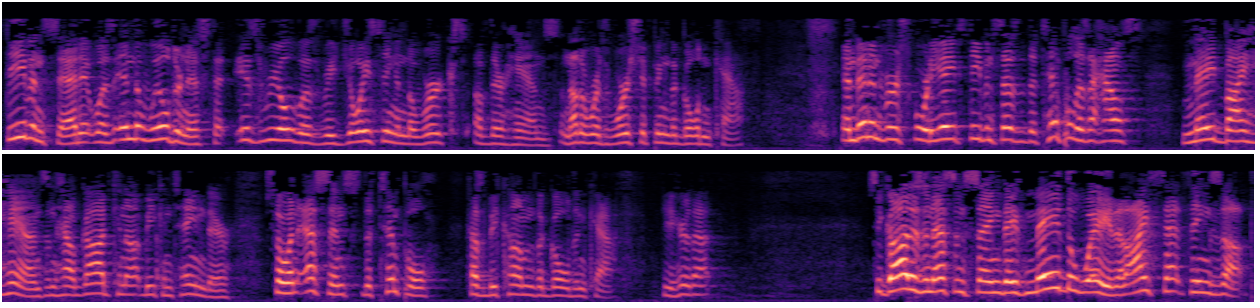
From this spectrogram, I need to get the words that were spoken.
Stephen said it was in the wilderness that Israel was rejoicing in the works of their hands. In other words, worshiping the golden calf. And then in verse 48, Stephen says that the temple is a house made by hands and how God cannot be contained there. So in essence, the temple has become the golden calf. Do you hear that? See, God is in essence saying they've made the way that I set things up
